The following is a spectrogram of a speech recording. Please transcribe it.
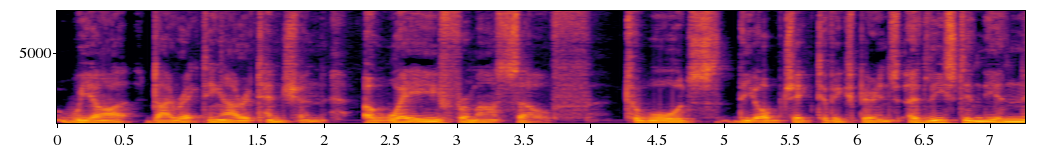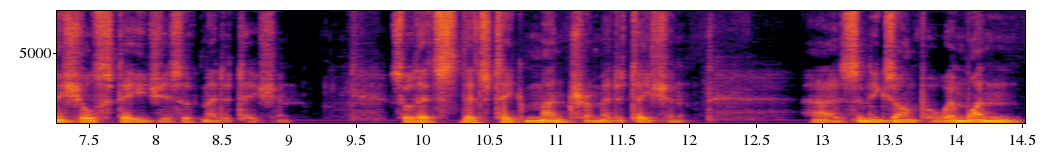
we are directing our attention away from ourself towards the object of experience, at least in the initial stages of meditation. So let's, let's take mantra meditation as an example. When one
